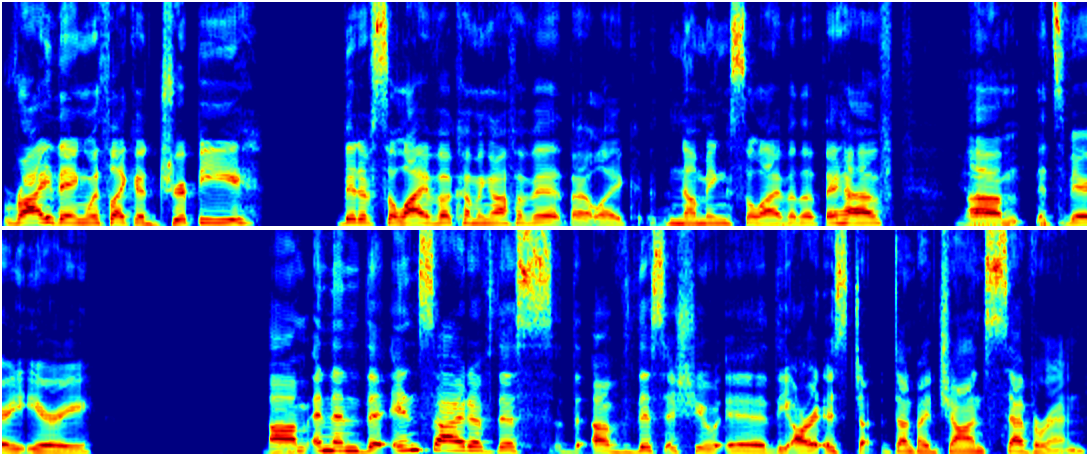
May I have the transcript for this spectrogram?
writhing with like a drippy bit of saliva coming off of it, that like numbing saliva that they have. Yeah, Um, it's very eerie. very Um, and then the inside of this of this issue, uh, the art is d- done by John Severin,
